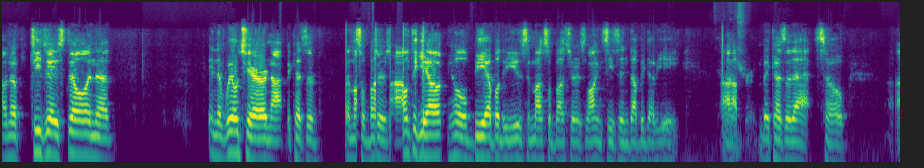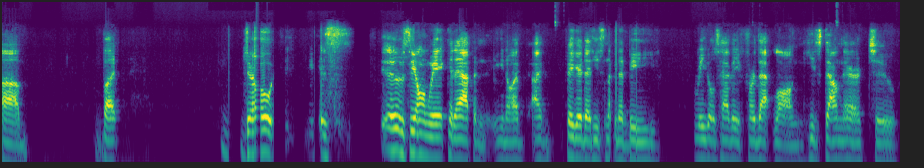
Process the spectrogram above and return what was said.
don't know if TJ is still in the in the wheelchair or not because of the muscle busters. I don't think he'll he'll be able to use the muscle buster as long as he's in WWE uh, because of that. So um, but Joe is it was the only way it could happen. You know, I I figured that he's not going to be Regal's heavy for that long. He's down there to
